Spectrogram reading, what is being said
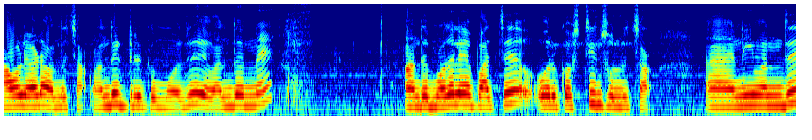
தவளையோட வந்துச்சான். வந்துட்டு இருக்கும்போது வந்தோடனே அந்த முதலைய பார்த்து ஒரு கொஸ்டின் சொல்லிச்சான். நீ வந்து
